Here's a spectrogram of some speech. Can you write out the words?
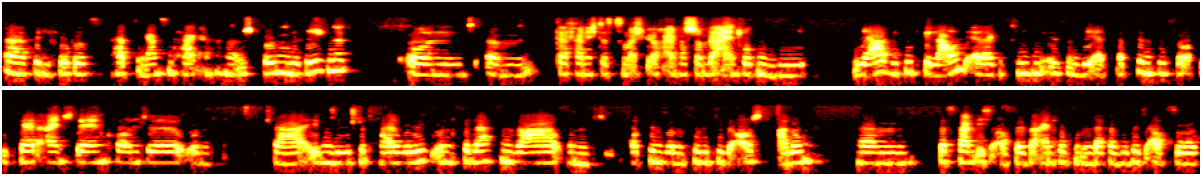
äh, für die Fotos hat es den ganzen Tag einfach nur in Strömen geregnet. Und ähm, da fand ich das zum Beispiel auch einfach schon beeindruckend, wie ja, wie gut gelaunt er da geblieben ist und wie er trotzdem sich so auf die Pferde einstellen konnte und da irgendwie total ruhig und gelassen war und trotzdem so eine positive Ausstrahlung. Ähm, das fand ich auch sehr beeindruckend und da versuche ich auch so,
